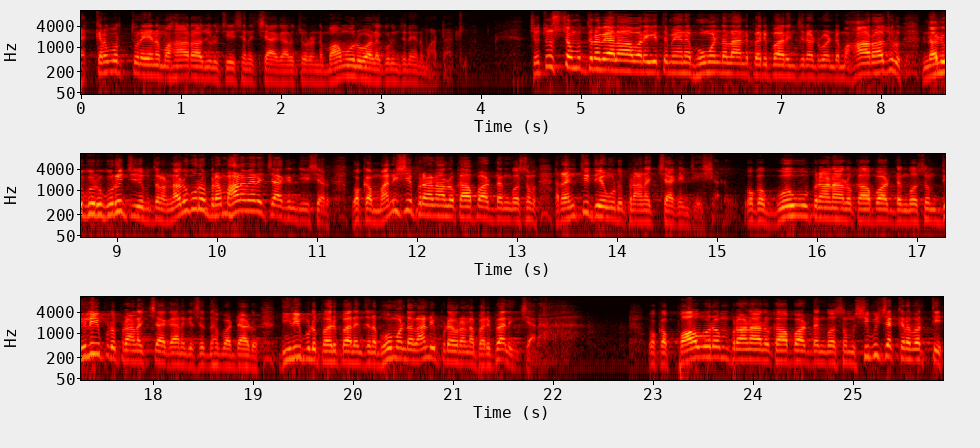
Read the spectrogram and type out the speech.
చక్రవర్తులైన మహారాజులు చేసిన త్యాగాలు చూడండి. మామూలు వాళ్ళ గురించి నేను మాట్లాడలేదు చతుస్సముద్ర వేలావరహితమైన భూమండలాన్ని పరిపాలించినటువంటి మహారాజులు నలుగురు గురించి చెబుతున్నారు. నలుగురు బ్రహ్మాండమైన త్యాగం చేశారు. ఒక మనిషి ప్రాణాలు కాపాడడం కోసం రంతిదేవుడు ప్రాణత్యాగం చేశాడు. ఒక గోవు ప్రాణాలు కాపాడడం కోసం దిలీపుడు ప్రాణత్యాగానికి సిద్ధపడ్డాడు. దిలీపుడు పరిపాలించిన భూమండలాన్ని ఇప్పుడు ఎవరైనా పరిపాలించారా? ఒక పావురం ప్రాణాలు కాపాడడం కోసం శివ చక్రవర్తి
